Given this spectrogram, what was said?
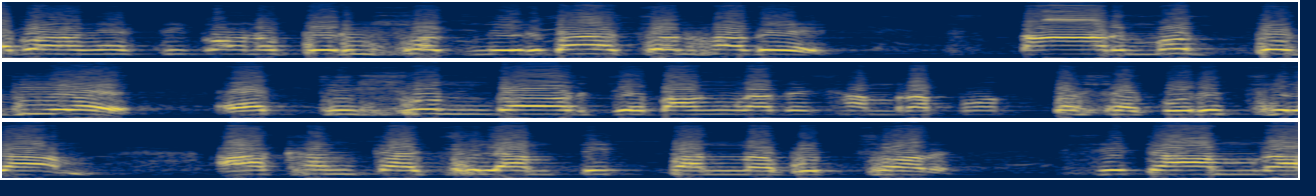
এবং একটি গণপরিষদ নির্বাচন হবে। তার মধ্য দিয়ে একটি সুন্দর যে বাংলাদেশ আমরা প্রত্যাশা করেছিলাম, আকাঙ্ক্ষা ছিলাম তিপ্পান্ন বছর, সেটা আমরা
